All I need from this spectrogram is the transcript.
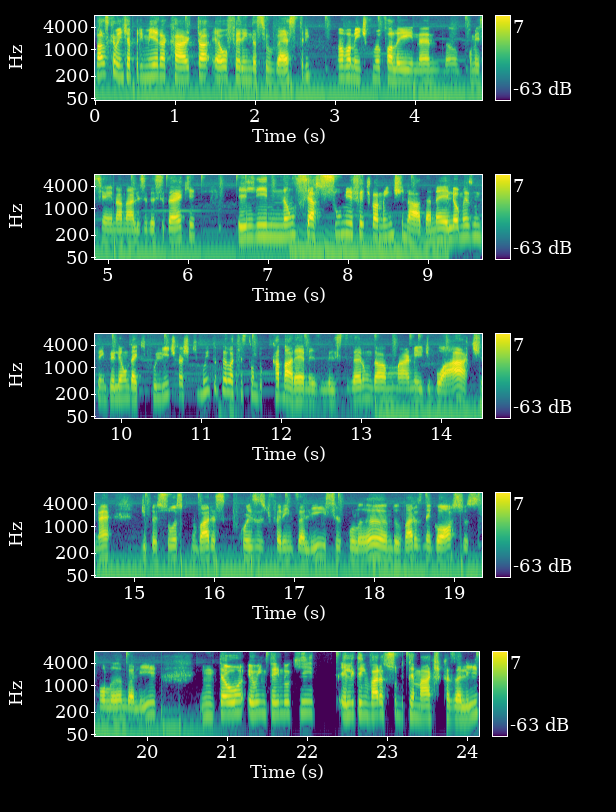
Basicamente, a primeira carta é a Oferenda Silvestre. Novamente, como eu falei, né? Comecei aí na análise desse deck ele não se assume efetivamente nada, né? Ele ao mesmo tempo ele é um deck político, acho que muito pela questão do cabaré mesmo. Eles quiseram dar um ar meio de boate, né? De pessoas com várias coisas diferentes ali circulando, vários negócios rolando ali. Então eu entendo que ele tem várias subtemáticas ali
